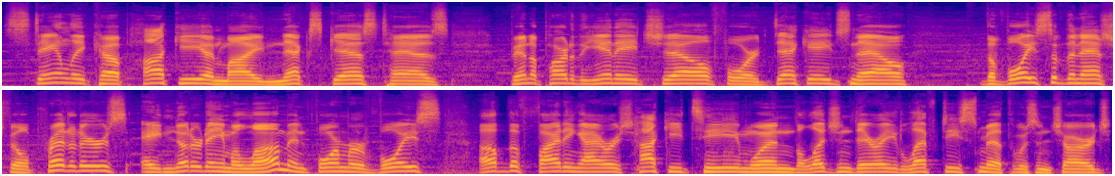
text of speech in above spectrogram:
Stanley Cup hockey, and my next guest has been a part of the NHL for decades now the voice of the Nashville Predators, a Notre Dame alum and former voice of the Fighting Irish hockey team when the legendary Lefty Smith was in charge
